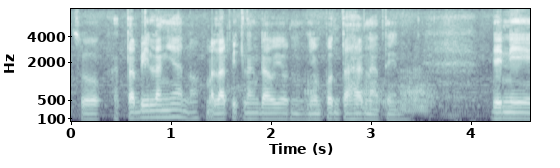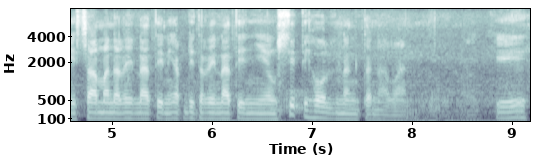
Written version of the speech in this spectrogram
So katabi lang yan, no? malapit lang daw yun yung puntahan natin. Then isama na rin natin, i-update na rin natin yung City Hall ng Tanawan. Okay.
